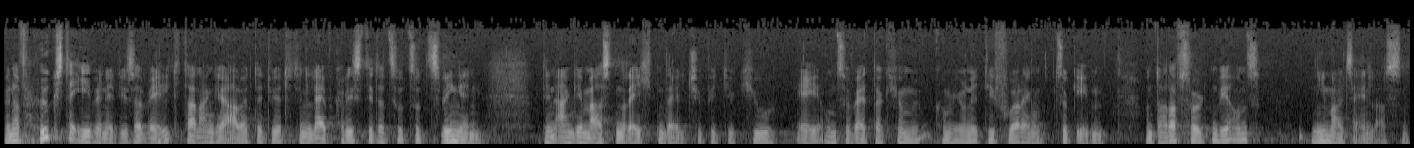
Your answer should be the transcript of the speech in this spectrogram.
wenn auf höchster Ebene dieser Welt daran gearbeitet wird, den Leib Christi dazu zu zwingen, den angemaßten Rechten der LGBTQA und so weiter Community Vorrang zu geben. Und darauf sollten wir uns niemals einlassen.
